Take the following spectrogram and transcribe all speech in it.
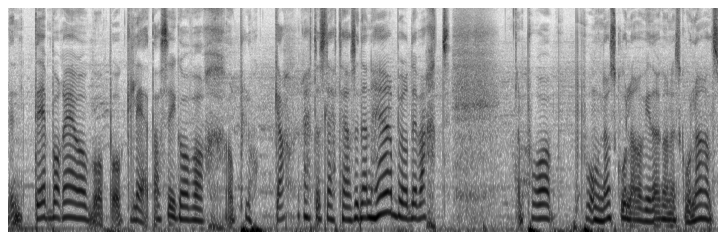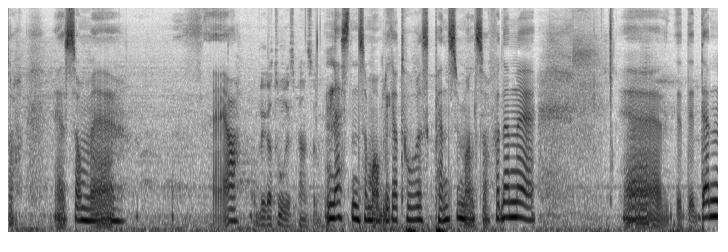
det er bare å, å, å, glede seg over å plukke, rett og slett. her. Så den her burde vært på, på ungdomsskoler og videregående skoler, altså. Eh, som ja. Obligatorisk pensum? Nesten som obligatorisk pensum, altså. For den er den,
